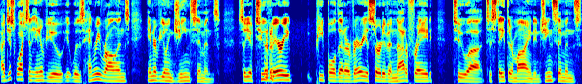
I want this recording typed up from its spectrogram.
I just watched an interview. It was Henry Rollins interviewing Gene Simmons. So you have 2 very people that are very assertive and not afraid to uh, to state their mind. And Gene Simmons,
